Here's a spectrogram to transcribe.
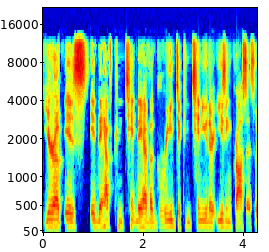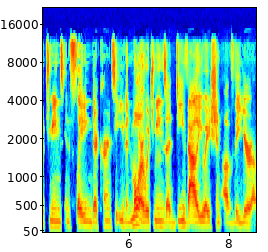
Europe is they have content, they have agreed to continue their easing process, which means inflating their currency even more, which means a devaluation of the euro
